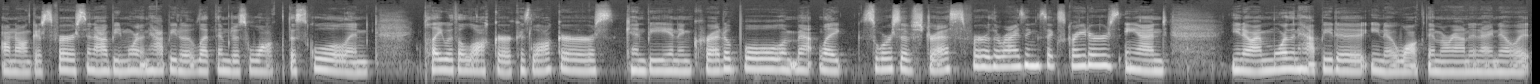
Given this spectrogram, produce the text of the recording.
on August 1st, and I'd be more than happy to let them just walk the school and play with a locker because lockers can be an incredible like source of stress for the rising sixth graders. And you know, I'm more than happy to you know walk them around, and I know at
